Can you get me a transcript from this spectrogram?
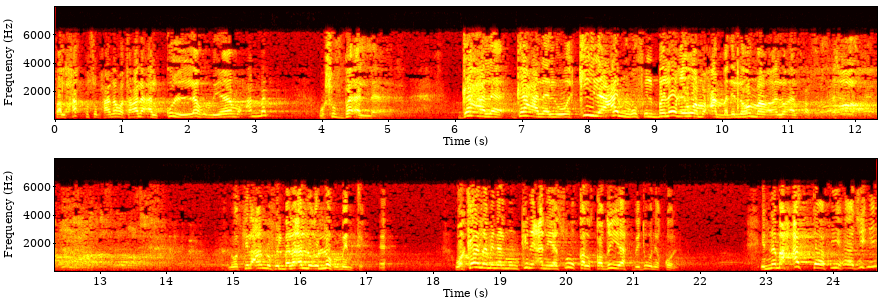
فالحق سبحانه وتعالى قال قل لهم يا محمد. وشوف بقى جعل جعل الوكيل عنه في البلاغ هو محمد اللي هم الوكيل عنه في البلاغ قال له قول لهم انت. وكان من الممكن أن يسوق القضية بدون قل إنما حتى في هذه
